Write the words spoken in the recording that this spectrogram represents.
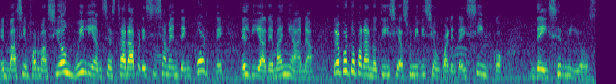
En más información, Williams estará precisamente en corte el día de mañana. Reporto para Noticias Univisión 45, Daisy Ríos.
